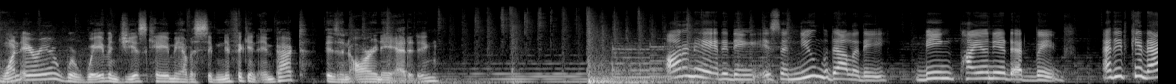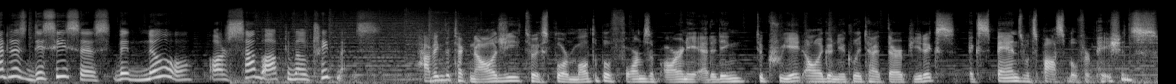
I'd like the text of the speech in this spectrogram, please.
One area where Wave and GSK may have a significant impact is in RNA editing. RNA editing is a new modality being pioneered at Wave, and it can address diseases with no or suboptimal treatments. Having the technology to explore multiple forms of RNA editing to create oligonucleotide therapeutics expands what's possible for patients.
